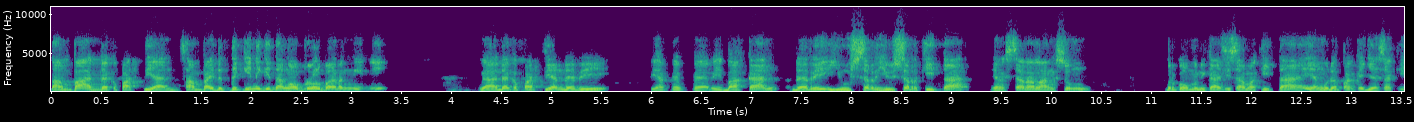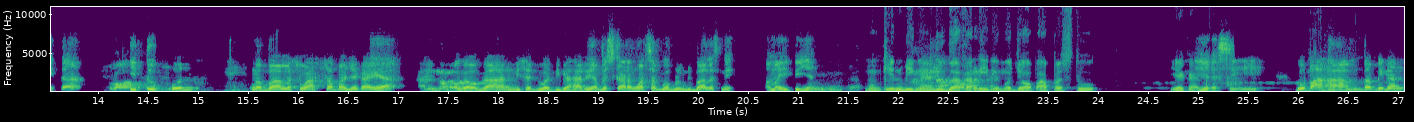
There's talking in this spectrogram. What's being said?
tanpa ada kepastian. Sampai detik ini kita ngobrol bareng ini, nggak ada kepastian dari pihak TVRI. Bahkan dari user-user kita yang secara langsung berkomunikasi sama kita, yang udah pakai jasa kita, itu pun ngebales WhatsApp aja kayak ogah-ogahan bisa 2-3 hari. Sampai sekarang WhatsApp gue belum dibales nih sama IP-nya. Mungkin bingung juga kali dia mau jawab apa tuh. Iya kan? Iya sih. Gue paham, tapi kan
